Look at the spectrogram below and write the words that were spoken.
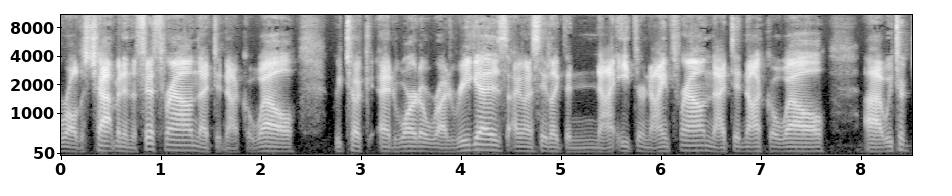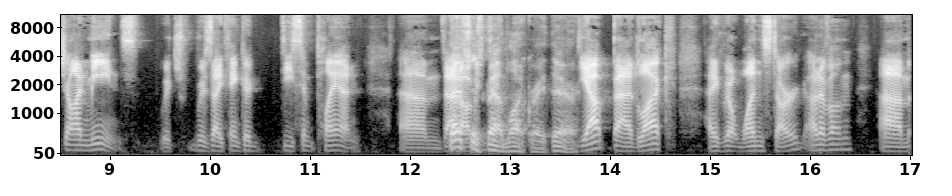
Aroldis Chapman in the fifth round. That did not go well. We took Eduardo Rodriguez. I want to say like the ninth, eighth or ninth round. That did not go well. Uh, we took John Means, which was I think a decent plan. Um, that That's just bad luck right there. Yep, bad luck. I think we got one start out of him. Um,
